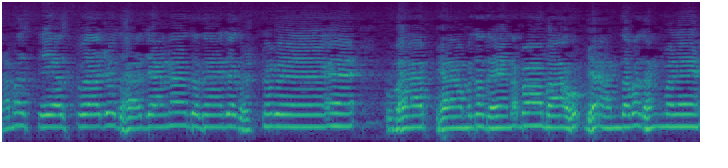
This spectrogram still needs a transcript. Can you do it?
नमस्ते अस्त्वाजुधा जानाददाज धृष्णवे। उभाभ्यामुददेन वा बाहुभ्याम् तव धन्मने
